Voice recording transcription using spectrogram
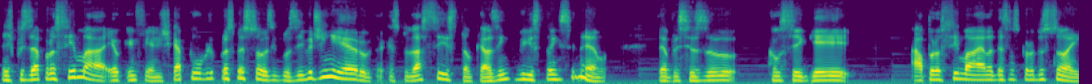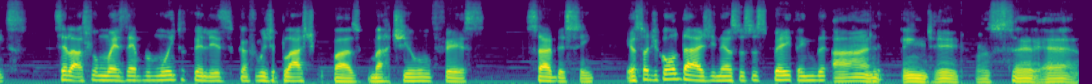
A gente precisa aproximar. Eu, enfim, a gente quer público para as pessoas, inclusive dinheiro, que as pessoas assistam, que elas invistam em cinema. Então eu preciso conseguir aproximar ela dessas produções. Sei lá, acho um exemplo muito feliz que é o filme de plástico faz, que o Martinho fez. Sabe assim? Eu sou de contagem, né? Eu sou suspeito ainda. Ah, entendi. Você é.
